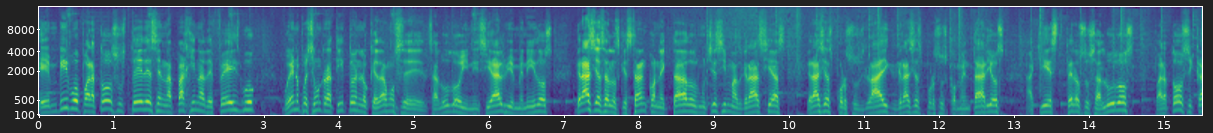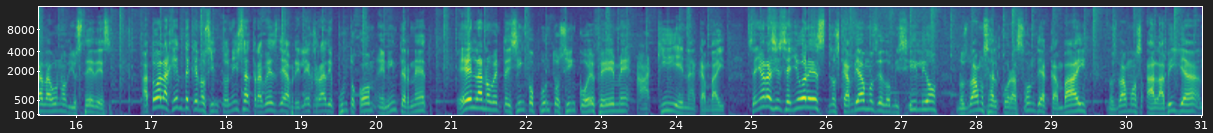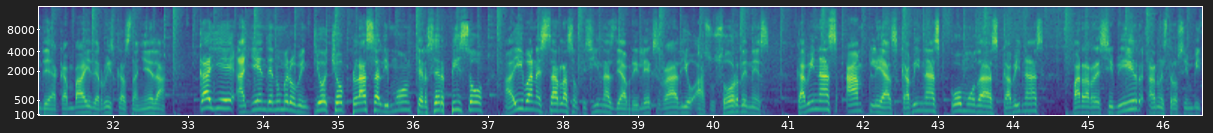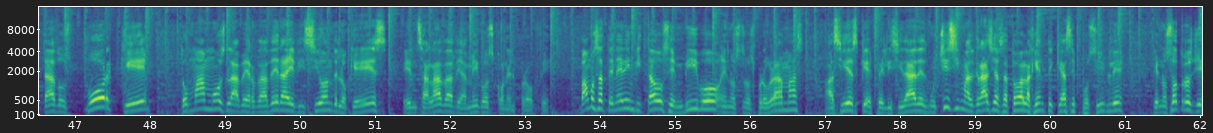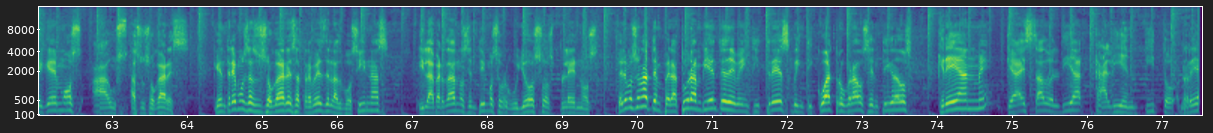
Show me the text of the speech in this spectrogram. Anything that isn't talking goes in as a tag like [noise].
En vivo para todos ustedes en la página de Facebook. Bueno, pues un ratito en lo que damos el saludo inicial, bienvenidos. Gracias a los que están conectados, muchísimas gracias. Gracias por sus likes, gracias por sus comentarios. Aquí espero sus saludos para todos y cada uno de ustedes. A toda la gente que nos sintoniza a través de abrilexradio.com en internet, en la 95.5 FM aquí en Acambay. Señoras y señores, nos cambiamos de domicilio, nos vamos al corazón de Acambay, nos vamos a la villa de Acambay de Ruiz Castañeda. Calle Allende número 28, Plaza Limón, tercer piso. Ahí van a estar las oficinas de Abrilex Radio a sus órdenes. Cabinas amplias, cabinas cómodas, cabinas para recibir a nuestros invitados porque tomamos la verdadera edición de lo que es ensalada de amigos con el profe. Vamos a tener invitados en vivo en nuestros programas, así es que felicidades, muchísimas gracias a toda la gente que hace posible que nosotros lleguemos a, us- a sus hogares, que entremos a sus hogares a través de las bocinas y la verdad nos sentimos orgullosos, plenos. Tenemos una temperatura ambiente de 23, 24 grados centígrados. Créanme que ha estado el día calientito, real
